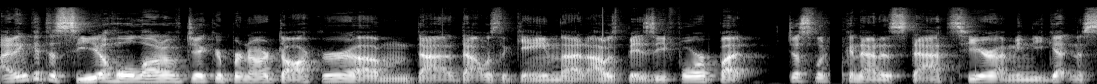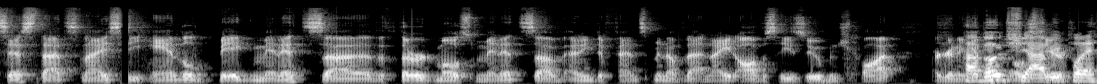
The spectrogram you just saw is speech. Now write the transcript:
I didn't get to see a whole lot of Jacob Bernard Docker. Um, that that was the game that I was busy for. But just looking at his stats here, I mean, you get an assist. That's nice. He handled big minutes, uh, the third most minutes of any defenseman of that night. Obviously, Zub and Spot are going to. How about Shabby playing?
